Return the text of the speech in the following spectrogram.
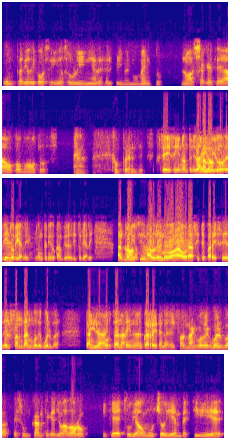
un periódico que ha seguido su línea desde el primer momento, no ha chaqueteado como otros. ¿Comprende? Sí, sí, no han tenido Hay cambios editoriales, que... no han tenido cambios editoriales. Antonio, no, siempre... hablemos ahora, si te parece, del fandango de Huelva tan Mira, importante la, en tu carrera. La, el fandango de Huelva es un cante que yo adoro y que he estudiado mucho y he, y he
